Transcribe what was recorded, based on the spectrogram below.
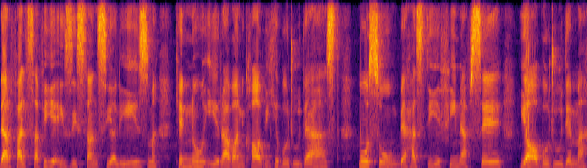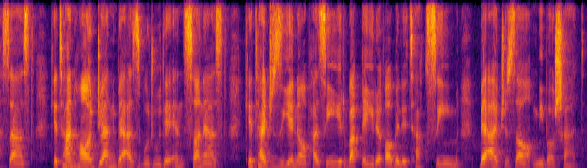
در فلسفه اگزیستانسیالیزم که نوعی روانکاوی وجود است موسوم به هستی فی نفسه یا وجود محض است که تنها جنبه از وجود انسان است که تجزیه ناپذیر و غیر قابل تقسیم به اجزا می باشد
